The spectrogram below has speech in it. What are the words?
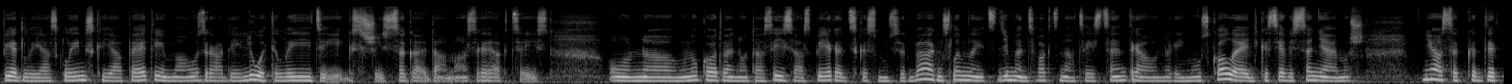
piedalījās klīniskajā pētījumā, uzrādīja ļoti līdzīgas šīs sagaidāmās reakcijas. Un, nu, kaut vai no tās īsās pieredzes, kas mums ir bērnu slimnīcas, ģimenes vakcinācijas centrā un arī mūsu kolēģi, kas jau ir saņēmuši, jāsaka, ka ir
